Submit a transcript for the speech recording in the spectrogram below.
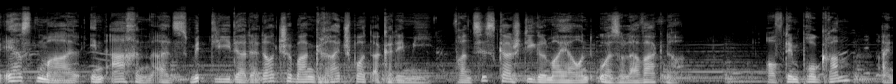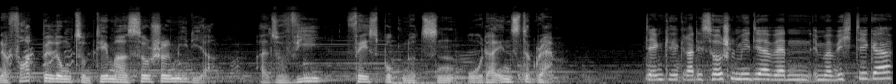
ersten Mal in Aachen als Mitglieder der Deutsche Bank Reitsportakademie Franziska Stiegelmeier und Ursula Wagner. Auf dem Programm eine Fortbildung zum Thema Social Media, also wie Facebook nutzen oder Instagram. Ich denke, gerade die Social Media werden immer wichtiger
